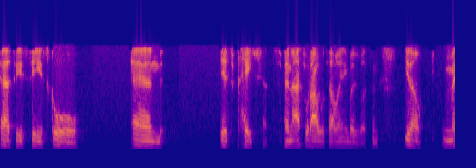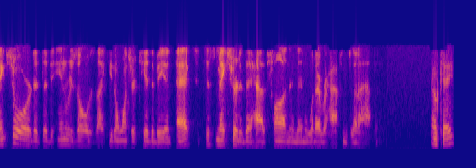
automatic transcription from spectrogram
SEC school, and it's patience, and that's what I would tell anybody listen. You know, make sure that the, the end result is like you don't want your kid to be an X. Just make sure that they have fun, and then whatever happens is going to happen. Okay.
